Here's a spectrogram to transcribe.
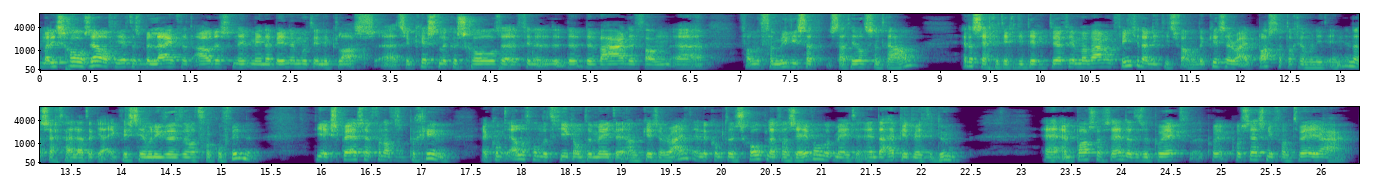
maar die school zelf die heeft dus beleid dat ouders mee naar binnen moeten in de klas. het is een christelijke school. Ze vinden de, de, de waarde van, van de familie staat, staat heel centraal. En dan zeg je tegen die directeur, ja, maar waarom vind je daar niet iets van? Want de Kiss Ride past er toch helemaal niet in? En dan zegt hij letterlijk, ja, ik wist helemaal niet dat ik er wat van kon vinden. Die expert zegt vanaf het begin, er komt 1100 vierkante meter aan Kiss Ride en er komt een schoolplek van 700 meter en daar heb je het mee te doen. Uh, en pas hè, dat is een project, proces nu van twee jaar,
